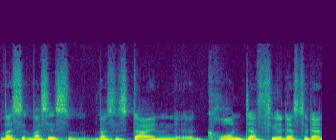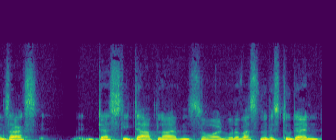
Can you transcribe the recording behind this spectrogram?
Was, was, ist, was ist dein äh, Grund dafür, dass du dann sagst, dass die da bleiben sollen? Oder was würdest du deinen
